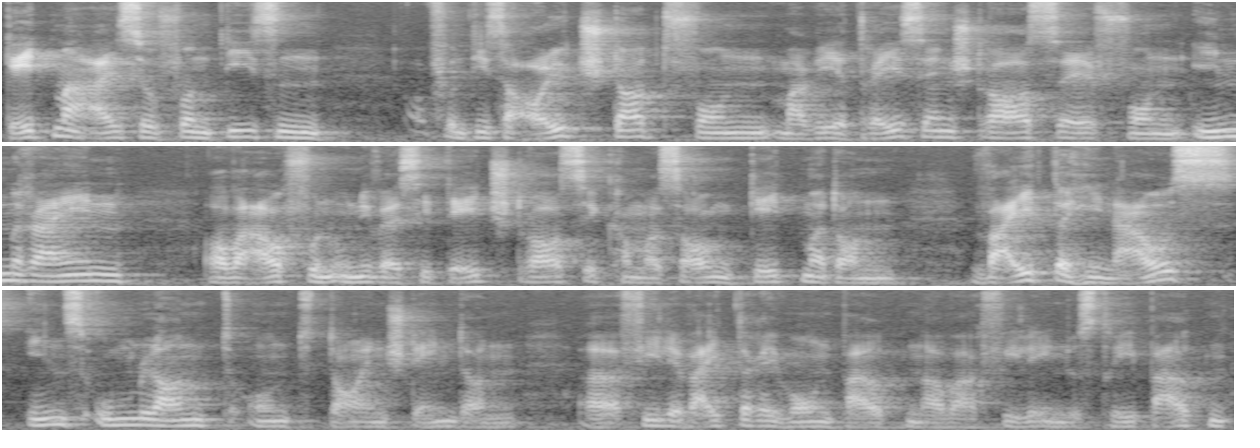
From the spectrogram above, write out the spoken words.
geht man also von, diesen, von dieser Altstadt, von Maria-Dresen-Straße, von Innrhein, aber auch von Universitätsstraße kann man sagen, geht man dann weiter hinaus ins Umland und da entstehen dann äh, viele weitere Wohnbauten, aber auch viele Industriebauten,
